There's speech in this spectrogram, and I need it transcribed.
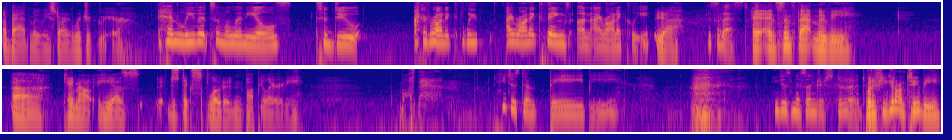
A bad movie starring Richard Gere. and leave it to millennials to do ironically ironic things unironically. Yeah, It's the best. and, and since that movie uh, came out, he has just exploded in popularity. Mothman. He just a baby. he just misunderstood. But if you get on Tubi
